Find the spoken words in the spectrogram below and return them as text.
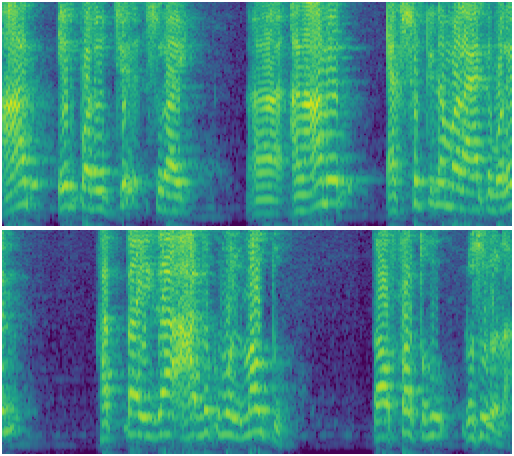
আর এরপরে হচ্ছে সুরাই আনামের একষট্টি নম্বর আয়াতে বলেন, হাত্তা ইজা আহাদুকুমুল মাউতু তফাতহু রসুলনা।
